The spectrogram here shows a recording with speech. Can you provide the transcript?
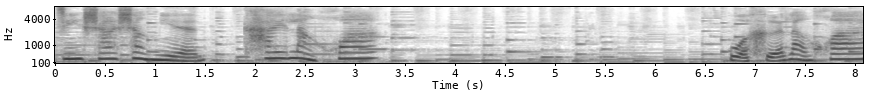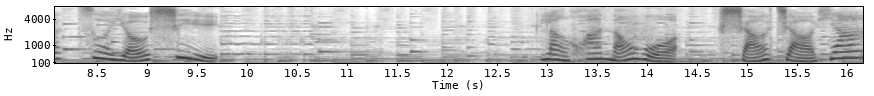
金沙上面开浪花，我和浪花做游戏。浪花挠我小脚丫。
